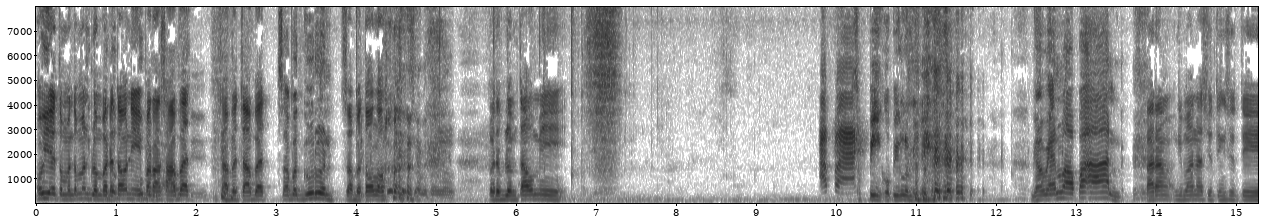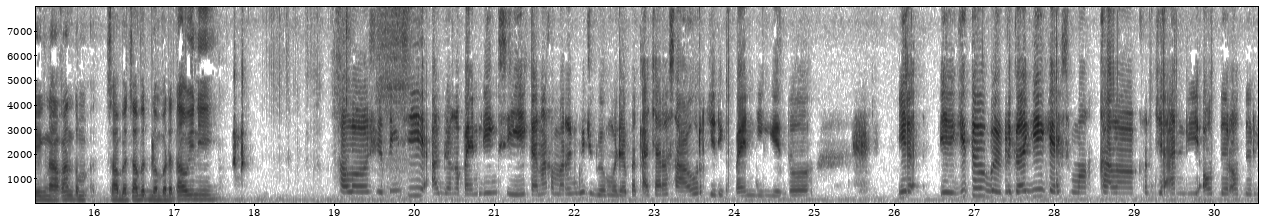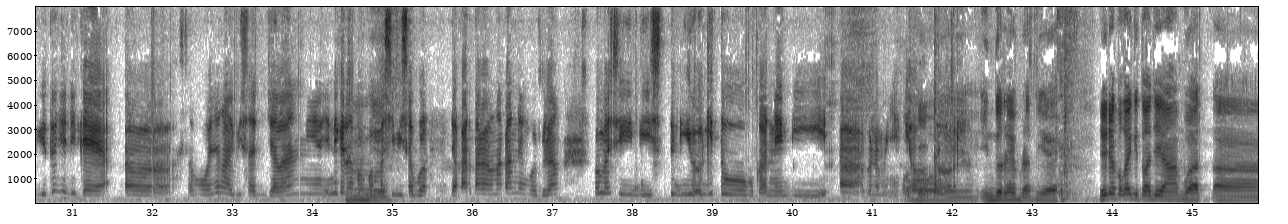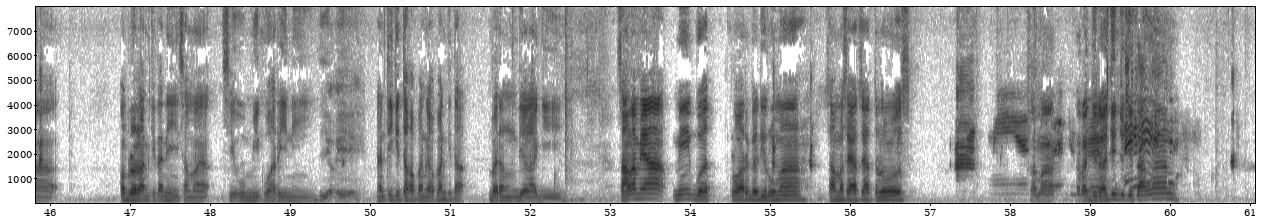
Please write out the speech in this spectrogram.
Oh iya teman-teman belum pada tahu nih para sahabat, sahabat-sahabat, Sahabat gurun. sahabat tolol. Sahabat tolol. Pada belum tahu mi. Apa? Pi, kuping lu Mi. Gawean lu apaan? Sekarang gimana syuting-syuting? Nah kan tem- sahabat-sahabat belum pada tahu ini. Kalau syuting sih agak ke pending sih, karena kemarin gue juga mau dapat acara sahur jadi ke pending gitu. Ya, ya gitu balik lagi kayak semua kalau kerjaan di outdoor outdoor gitu jadi kayak eh semuanya nggak bisa dijalani. Ini kenapa Hmm, gue iya. masih bisa pulang ke Jakarta karena kan yang gue bilang gue masih di studio gitu, bukannya di eh, apa namanya di Oh, outdoor. indoor ya berarti ya. Jadi pokoknya gitu aja ya buat eh, obrolan kita nih sama si Umi Kuari ini. Iya, iya. Nanti kita kapan-kapan kita bareng dia lagi. Salam ya Mi buat keluarga di rumah sama sehat-sehat terus. Amin. Sama rajin-rajin cuci Eh, tangan.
